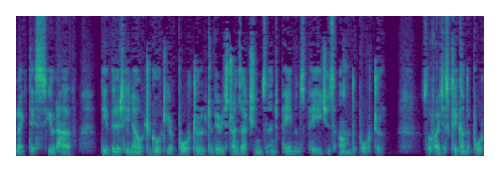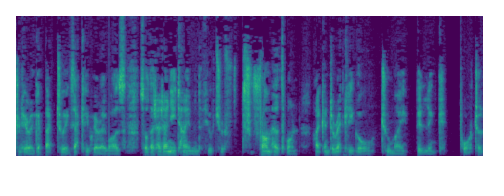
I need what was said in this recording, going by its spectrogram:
like this. You'll have the ability now to go to your portal to various transactions and payments pages on the portal. So if I just click on the portal here, I'll get back to exactly where I was so that at any time in the future from Health One, I can directly go to my Billink portal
